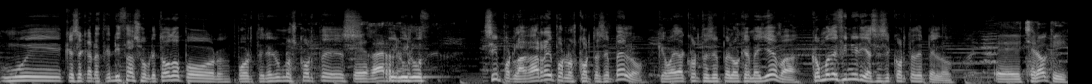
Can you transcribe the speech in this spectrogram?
muy que se caracteriza sobre todo por, por tener unos cortes De garra. muy luz- Sí, por la garra y por los cortes de pelo. Que vaya cortes de pelo que me lleva. ¿Cómo definirías ese corte de pelo? Eh, Cherokee.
